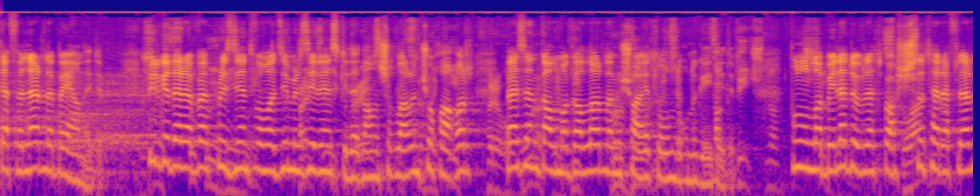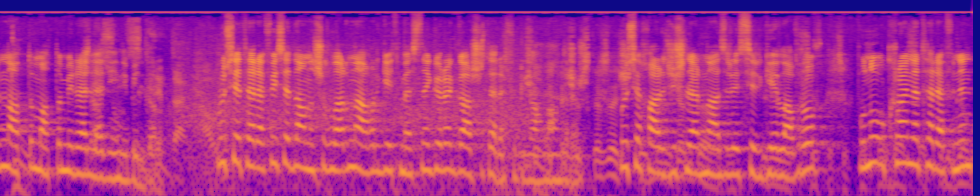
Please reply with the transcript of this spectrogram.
dəfələrlə bəyan edib. Bir qədər əvvəl prezident Vladimir Zelenski də danışıqların çox ağır, bəzən qalmaqallarla müşahidə olunduğunu qeyd edib. Bununla belə dövlət başçısı tərəflərin addım-addım irəlilədiyini bildirib. Rusiya tərəfi isə danışıqların ağır getməsinə görə qarşı tərəfi günahlandırır. Rusiya Xarici İşlər Naziri Sergey Lavrov bunu Ukrayna tərəfinin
